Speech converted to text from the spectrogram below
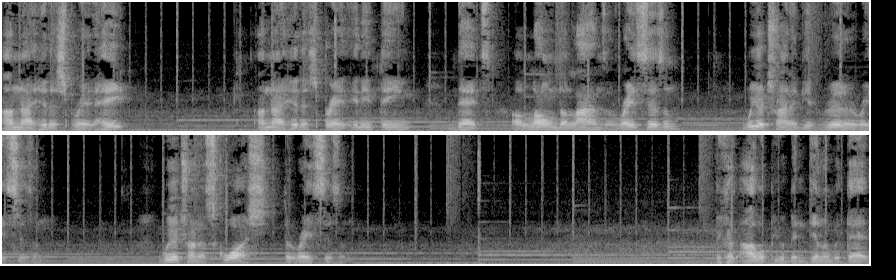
I'm not here to spread hate. I'm not here to spread anything that's along the lines of racism. We are trying to get rid of racism. We are trying to squash the racism. Because our people have been dealing with that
